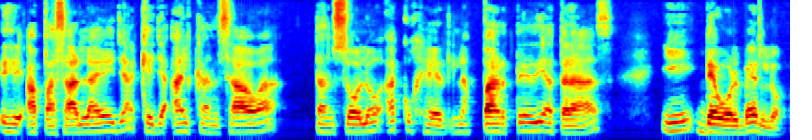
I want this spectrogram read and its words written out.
eh, a pasarla a ella, que ella alcanzaba tan solo a coger la parte de atrás y devolverlo.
